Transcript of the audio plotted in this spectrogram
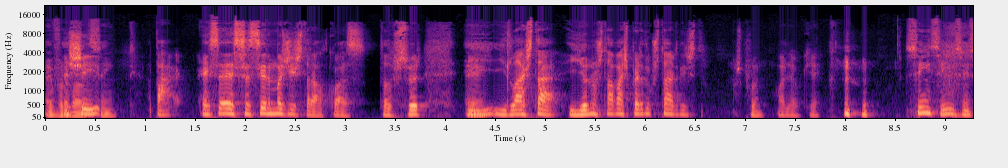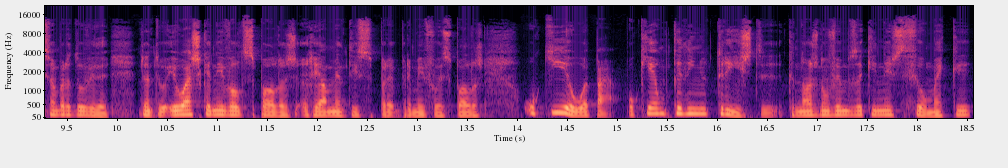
é verdade, Achei- sim. Pá, essa, essa cena magistral, quase. Estás a perceber? É. E, e lá está. E eu não estava à espera de gostar disto. Mas pronto, olha o que é. Sim, sim, sem sombra de dúvida. Portanto, eu acho que a nível de spoilers, realmente isso para, para mim foi spoilers. O que eu, epá, o que é um bocadinho triste que nós não vemos aqui neste filme é que,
